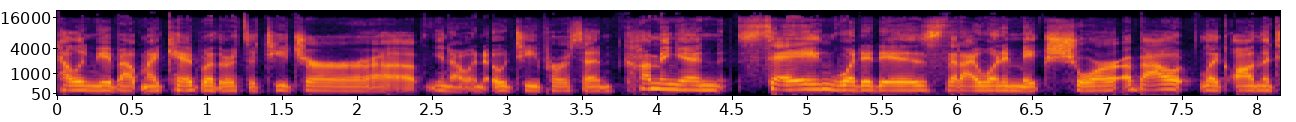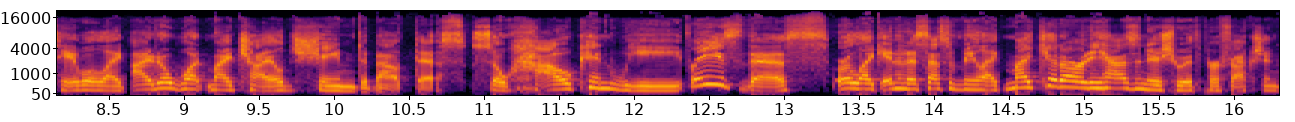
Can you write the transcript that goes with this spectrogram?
telling me about my kid, whether it's a teacher or a, you know an OT person, coming in saying what it is that I want to make sure about, like on the table. Like I don't want my child shamed about this. So how can we phrase this, or like in an assessment being like, my kid already has an issue with perfection.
